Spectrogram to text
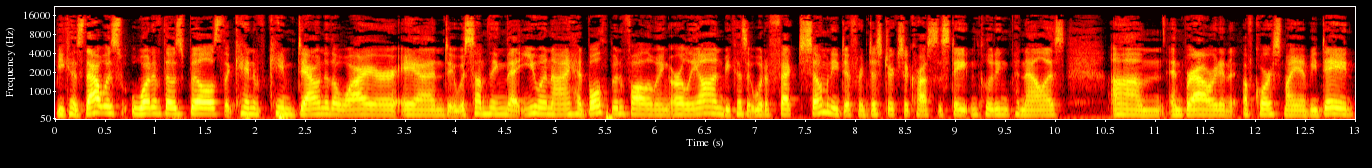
because that was one of those bills that kind of came down to the wire. And it was something that you and I had both been following early on because it would affect so many different districts across the state, including Pinellas, um, and Broward and of course Miami Dade.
